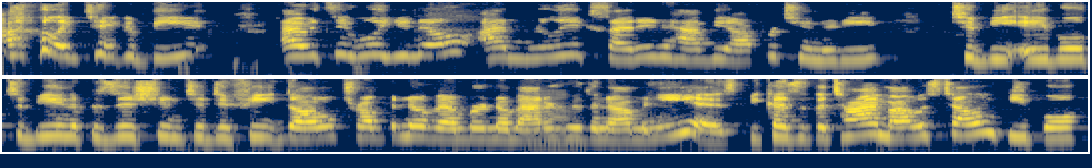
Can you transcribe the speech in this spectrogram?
like take a beat." I would say, "Well, you know, I'm really excited to have the opportunity to be able to be in a position to defeat Donald Trump in November, no matter Yeah. who the nominee is." Because at the time, I was telling people.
